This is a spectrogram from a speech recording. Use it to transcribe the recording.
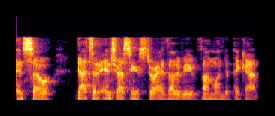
And so that's an interesting story. I thought it'd be a fun one to pick up.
